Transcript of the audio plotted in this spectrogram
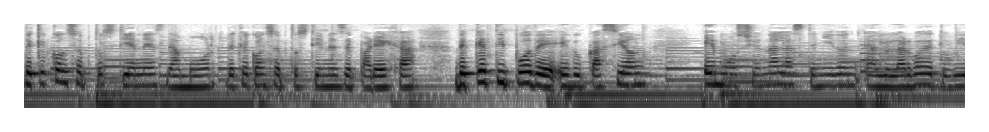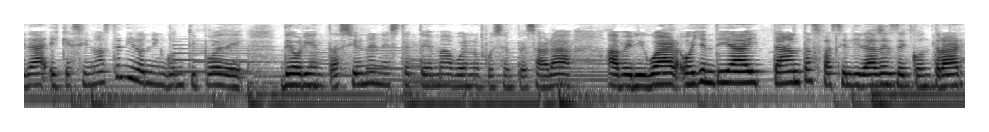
de qué conceptos tienes de amor, de qué conceptos tienes de pareja, de qué tipo de educación emocional has tenido a lo largo de tu vida y que si no has tenido ningún tipo de, orientación en este tema, bueno, pues empezar a, averiguar. Hoy en día hay tantas facilidades de encontrar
